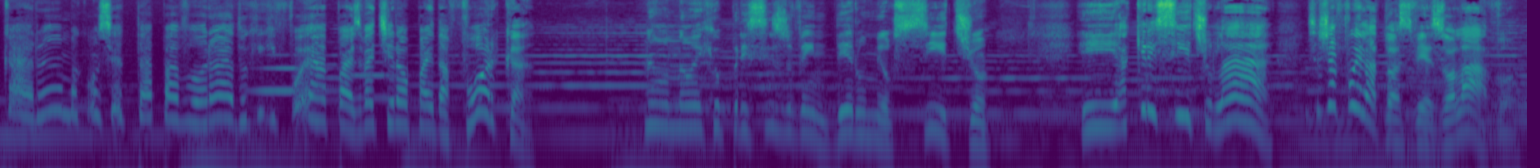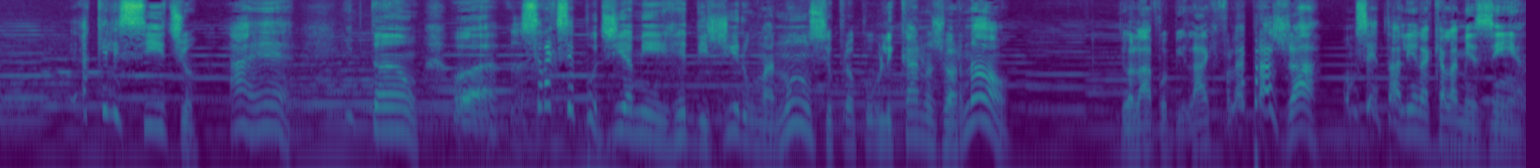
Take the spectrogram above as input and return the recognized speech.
Caramba, como você está apavorado? O que, que foi, rapaz? Vai tirar o pai da forca? Não, não, é que eu preciso vender o meu sítio. E aquele sítio lá, você já foi lá duas vezes, Olavo? Aquele sítio. Ah, é? Então, uh, será que você podia me redigir um anúncio para eu publicar no jornal? E Olavo Bilac falou: é para já, vamos sentar ali naquela mesinha.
